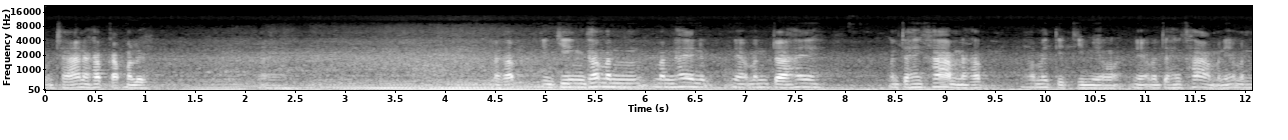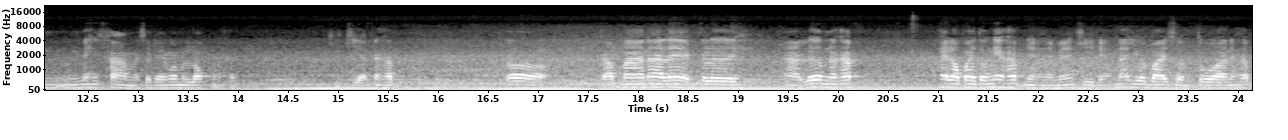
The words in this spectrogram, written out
มันช้านะครับ กลับมาเลย นะครับ จริงๆ ถ้ามัน มันให้ เนี่ย มันจะให้ มันจะให้ข้ามนะครับ ถ้าไม่ติด Gmail เนี่ย มันจะให้ข้าม อันนี้มันมันไม่ให้ข้าม แสดงว่ามันล็อกนะครับขี้เกียจนะครับ ก็กลับมาหน้าแรกก็เลยอ่าเริ่มนะครับ ให้เราไปตรงนี้ครับเนี่ยเห็นไหมขีดเนี่ยนโยบายส่วนตัวนะครับ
